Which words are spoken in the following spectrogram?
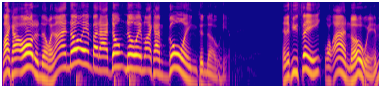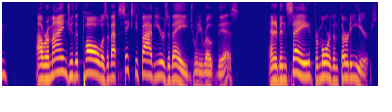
like I ought to know him. I know him, but I don't know him like I'm going to know him. And if you think, well, I know him, I'll remind you that Paul was about 65 years of age when he wrote this and had been saved for more than 30 years.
